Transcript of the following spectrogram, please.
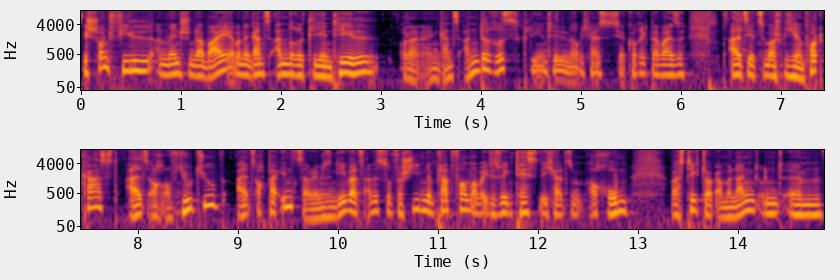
ist schon viel an Menschen dabei, aber eine ganz andere Klientel oder ein ganz anderes Klientel, glaube ich, heißt es ja korrekterweise, als jetzt zum Beispiel hier im Podcast, als auch auf YouTube, als auch bei Instagram. Das sind jeweils alles so verschiedene Plattformen, aber deswegen teste ich halt auch rum, was TikTok anbelangt und ähm,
